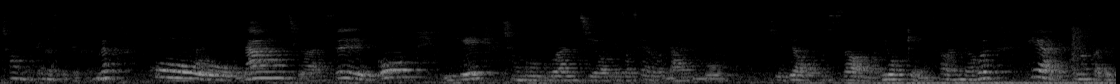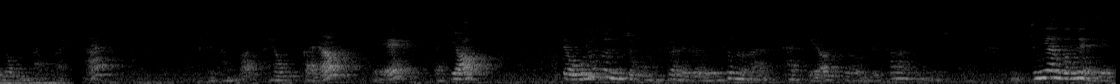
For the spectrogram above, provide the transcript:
처음에 생겼을 때 그러면 코로나 지하 쓰고 이게 중국 우한 지역에서 새로 난 뭐 질병으로서 이렇게 설명을 해야 돼. 통역사들이 너무 바빠요. 그래서 한번 배워볼까요? 네. 자, 기억. 제가 오른손이 조금 불편해서 왼손으로 할- 할게요. 여러분들 편한 손으로 해주세요. 중요한 거는 이제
